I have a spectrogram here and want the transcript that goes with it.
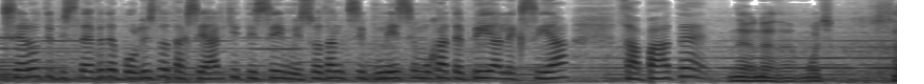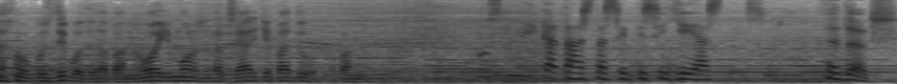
Ξέρω ότι πιστεύετε πολύ στο ταξιάρχη της Ήμης. Όταν ξυπνήσει μου είχατε πει Αλεξία, θα πάτε; Ναι, ναι, ναι, μόλις, οπωσδήποτε θα πάμε. Όχι μόνο στο ταξιάρι και παντού θα πάμε. Πώς είναι η κατάσταση της υγείας της; Εντάξει.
